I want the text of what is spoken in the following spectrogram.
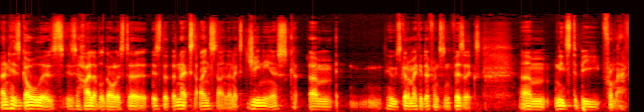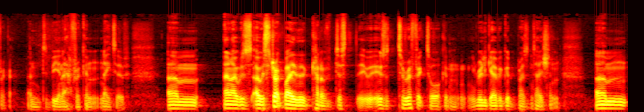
And his goal is, his high level goal is, to, is that the next Einstein, the next genius um, who's going to make a difference in physics, um, needs to be from Africa and to be an African native. Um, and I was, I was struck by the kind of just, it, it was a terrific talk and he really gave a good presentation. Um,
